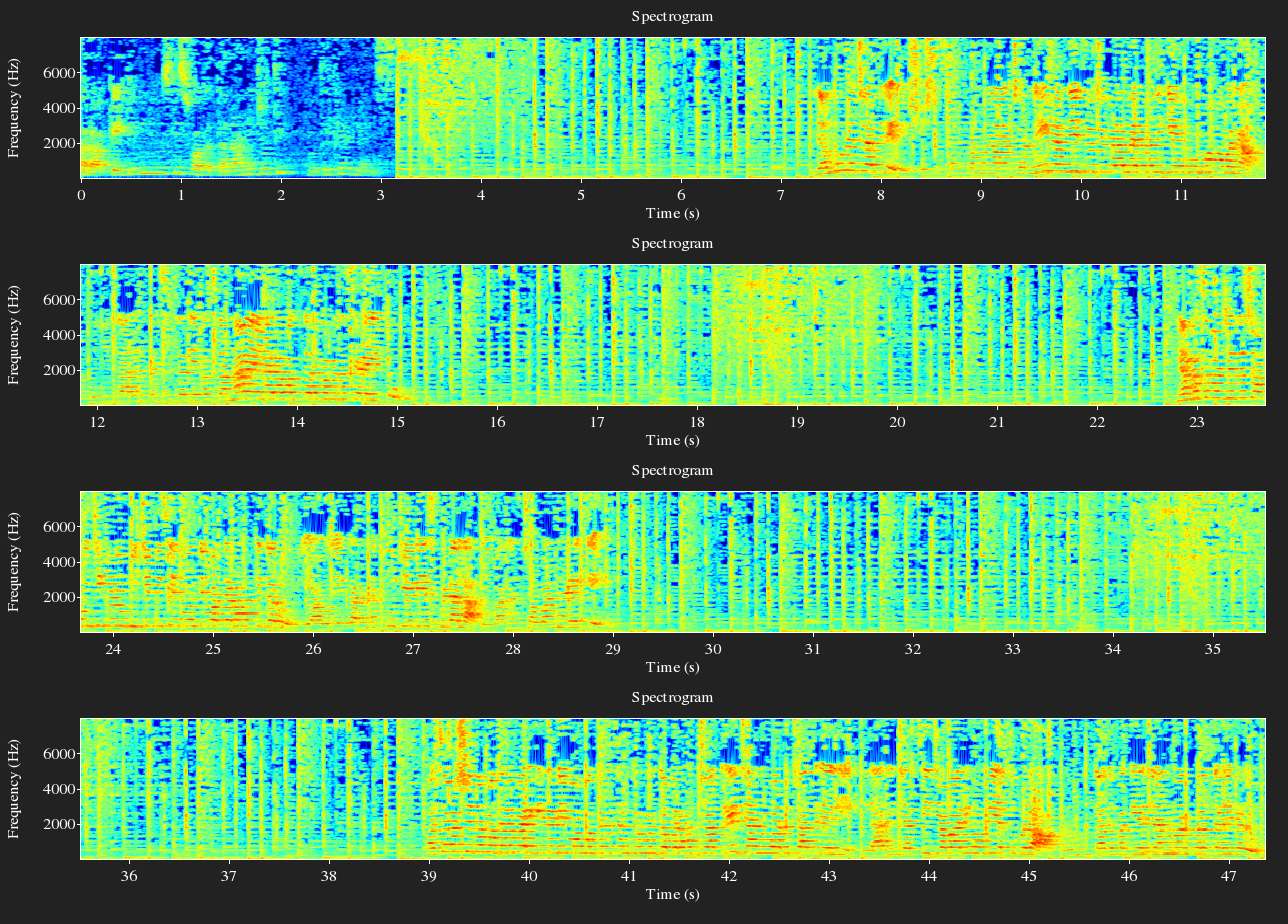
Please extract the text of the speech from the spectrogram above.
ನಮಸ್ಕಾರ ಕೆಟಿವಿ ನ್ಯೂಸ್ಗೆ ಸ್ವಾಗತ ನಾನು ಜ್ಯೋತಿ ಮೊದಲಿಗೆ ಹೆಡ್ಲೈನ್ಸ್ ನಮ್ಮೂರ ಜಾತ್ರೆ ವಿಶೇಷ ಸಂಕ್ರಮಣ ಆಚರಣೆ ನಂದಿ ಧ್ವಜಗಳ ಮೆರವಣಿಗೆ ಹೋಮ ಹವನ ಇಂದಿನಿಂದ ಅಲಂಕರಿಸಿದ ದೇವಸ್ಥಾನ ಎಲ್ಲರ ಭಕ್ತರ ಗಮನ ಸೆಳೆಯಿತು ನಮ್ಮ ಸಮಾಜದ ಸ್ವಾಮೀಜಿಗಳು ಬಿಜೆಪಿ ಸೇರುವಂತೆ ಒತ್ತಡ ಹಾಕಿದ್ದರು ಯಾವುದೇ ಕಾರಣಕ್ಕೂ ಜೆಡಿಎಸ್ ಬಿಡಲ್ಲ ದೇವಾನಂದ್ ಚೌಹಾಣ್ ಹೇಳಿಕೆ ಮೊದಲ ಬಾರಿಗೆ ನಡೆಯುವ ಮಕರ ಸಂಕ್ರಮಣದ ಬೃಹತ್ ಜಾತ್ರೆ ಜಾನುವಾರು ಜಾತ್ರೆಯಲ್ಲಿ ಲಾರಿ ಜರ್ಸಿ ಜವಾರಿ ಹೋರಿ ಎತ್ತುಗಳ ಆಕಳು ಮುಂತಾದ ಬಗೆಯ ಜಾನುವಾರುಗಳ ತಳಿಗಳು.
